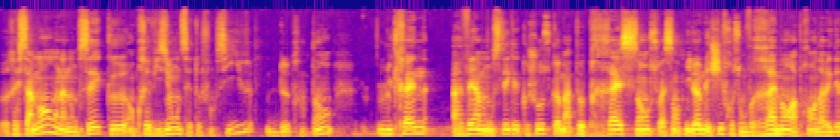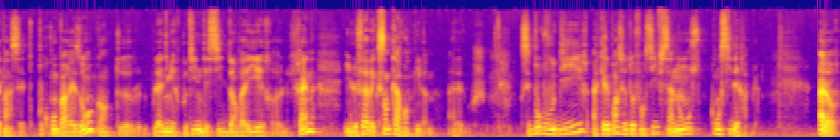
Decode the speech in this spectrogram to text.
récemment, on annonçait qu'en prévision de cette offensive de printemps, l'Ukraine avait amoncelé quelque chose comme à peu près 160 000 hommes. Les chiffres sont vraiment à prendre avec des pincettes. Pour comparaison, quand euh, Vladimir Poutine décide d'envahir euh, l'Ukraine, il le fait avec 140 000 hommes à la louche. C'est pour vous dire à quel point cette offensive s'annonce considérable. Alors,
